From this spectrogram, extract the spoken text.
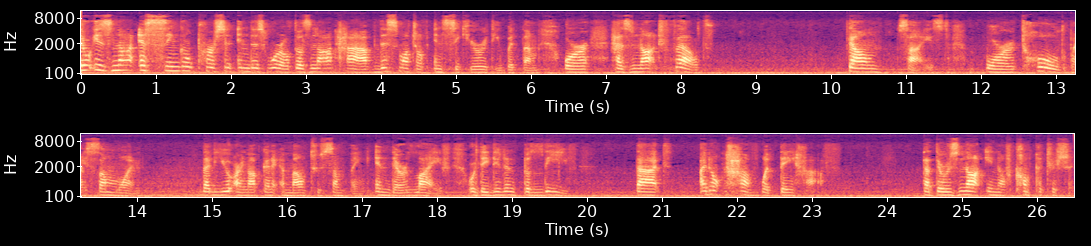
there is not a single person in this world does not have this much of insecurity with them or has not felt downsized or told by someone that you are not going to amount to something in their life or they didn't believe that I don't have what they have that there is not enough competition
